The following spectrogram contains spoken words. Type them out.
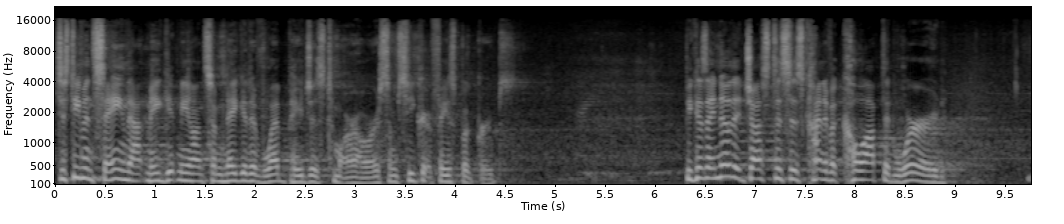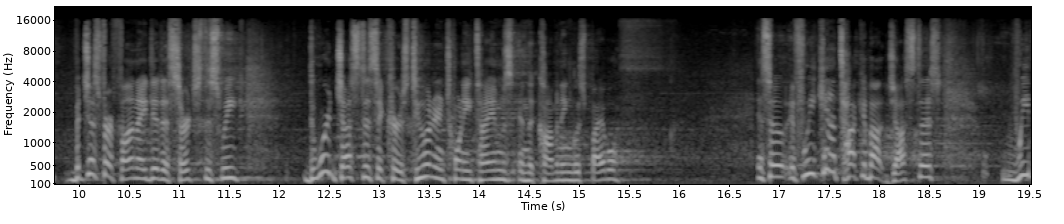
Just even saying that may get me on some negative web pages tomorrow or some secret Facebook groups. Because I know that justice is kind of a co opted word. But just for fun, I did a search this week. The word justice occurs 220 times in the Common English Bible. And so, if we can't talk about justice, we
